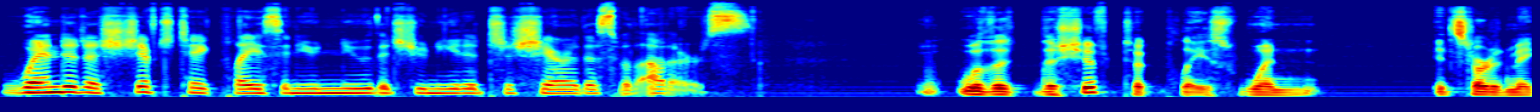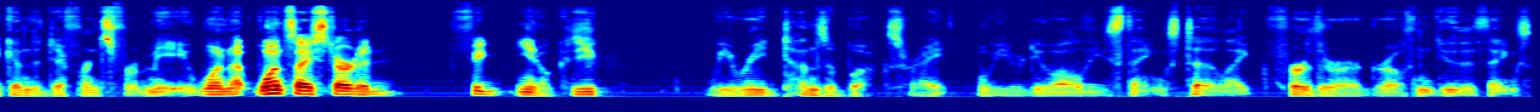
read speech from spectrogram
When did a shift take place, and you knew that you needed to share this with others? Well, the the shift took place when it started making the difference for me. When once I started, fig, you know, because we read tons of books, right? We do all these things to like further our growth and do the things,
